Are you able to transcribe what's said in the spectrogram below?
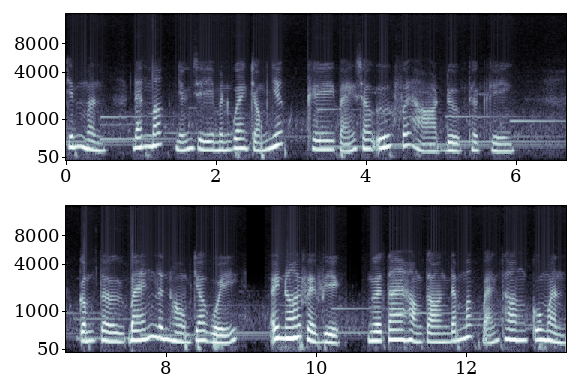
chính mình, đánh mất những gì mình quan trọng nhất khi bản giao ước với họ được thực hiện. Cụm từ bán linh hồn cho quỷ ấy nói về việc người ta hoàn toàn đánh mất bản thân của mình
